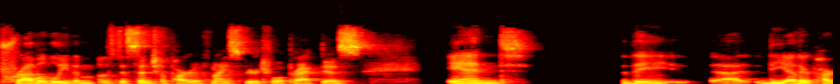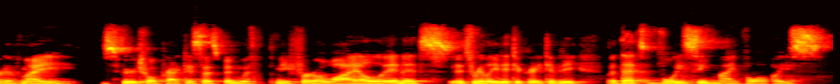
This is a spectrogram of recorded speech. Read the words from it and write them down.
probably the most essential part of my spiritual practice. And the uh, the other part of my spiritual practice that's been with me for a while and it's it's related to creativity but that's voicing my voice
